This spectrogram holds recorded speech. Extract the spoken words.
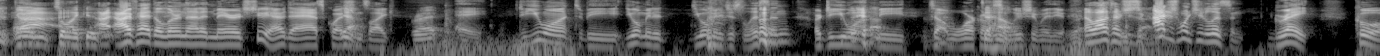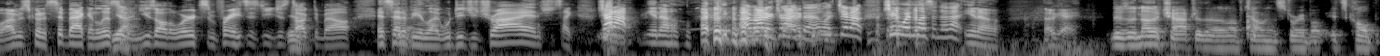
And Ah, so I could, I, I've had to learn that in marriage too. I had to ask questions like, right? "Hey, do you want to be? Do you want me to? Do you want me to just listen, or do you want Yeah. me to work on To a help. solution with you?" Right. And a lot of times she's like, "I just want you to listen." Great. Cool. I'm just going to sit back and listen Yeah. and use all the words and phrases you just Yeah. talked about instead of being like, "Well, did you try?" And she's like, "Shut up," you know. Like, I've already tried that. Like, shut up. She wouldn't listen to that, you know. Okay. there's another chapter that I love telling the story about. It's called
